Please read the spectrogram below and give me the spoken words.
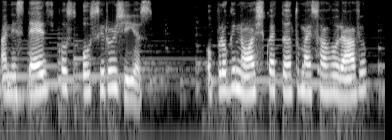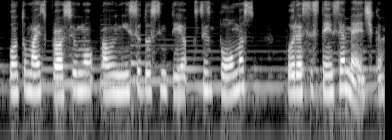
anestésicos ou cirurgias. O prognóstico é tanto mais favorável quanto mais próximo ao início dos sintomas por assistência médica.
